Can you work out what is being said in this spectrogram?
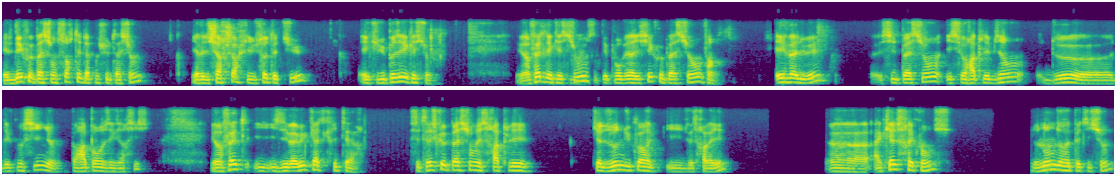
Et dès que le patient sortait de la consultation, il y avait des chercheurs qui lui sautaient dessus et qui lui posaient des questions. Et en fait, les questions, c'était pour vérifier que le patient, enfin, évaluer euh, si le patient, il se rappelait bien de, euh, des consignes par rapport aux exercices. Et en fait, ils, évaluaient quatre critères. C'était est-ce que le patient, il se rappelait quelle zone du corps il, devait travailler, euh, à quelle fréquence, le nombre de répétitions,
